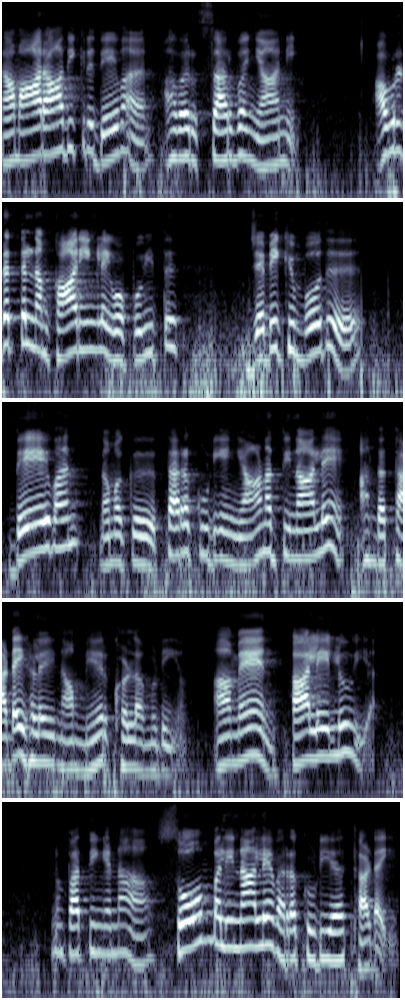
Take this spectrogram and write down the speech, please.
நாம் ஆராதிக்கிற தேவன் அவர் சர்வ ஞானி அவரிடத்தில் நம் காரியங்களை ஒப்புவித்து ஜெபிக்கும்போது தேவன் நமக்கு தரக்கூடிய ஞானத்தினாலே அந்த தடைகளை நாம் மேற்கொள்ள முடியும். ஆமேன். ஹாலே லூயா இன்னும் பார்த்தீங்கன்னா சோம்பலினாலே வரக்கூடிய தடை.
